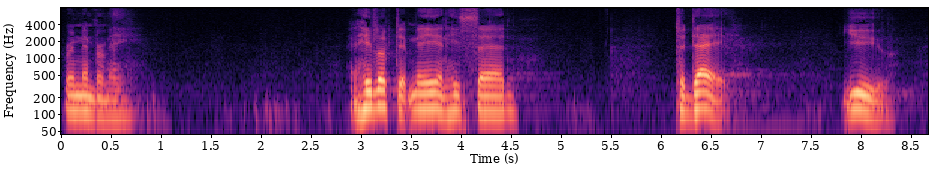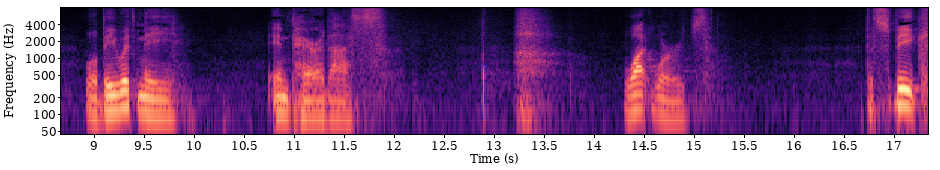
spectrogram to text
remember me. And he looked at me and he said, Today you will be with me in paradise. What words? To speak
